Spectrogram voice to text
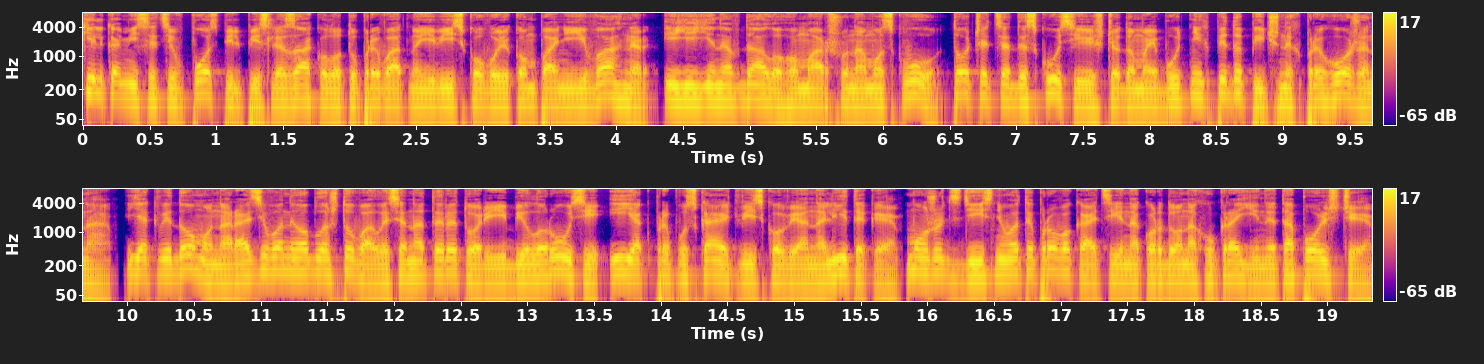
Кілька місяців поспіль після заколоту приватної військової компанії Вагнер і її невдалого маршу на Москву точаться дискусії щодо майбутніх підопічних Пригожина. Як відомо, наразі вони облаштувалися на території Білорусі і, як припускають військові аналітики, можуть здійснювати провокації на кордонах України та Польщі.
